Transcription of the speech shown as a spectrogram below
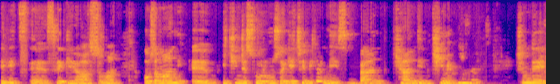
Evet e, sevgili Asuman. O zaman e, ikinci sorumuza geçebilir miyiz? Ben kendim kimim? Evet. Şimdi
